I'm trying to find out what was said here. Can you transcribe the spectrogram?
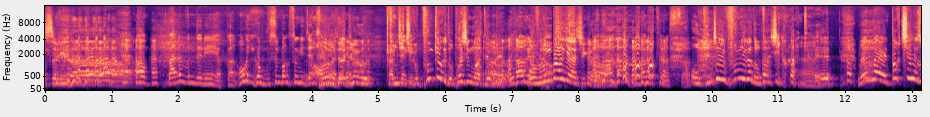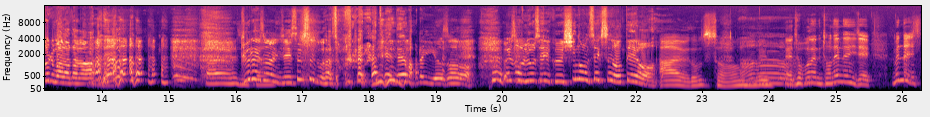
잘 들었습니다. 어, 많은 분들이 약간 어 이거 무슨 방송인지 어우, 나 지금 굉장히. 지금 품격이 높아진 것 같아요. 어, 음악을 어, 틀어. 음방이야 지금. 음악을 틀었어. 어, 굉장히 품위가 높아진 것 같아. 맨날 떡치는 소리만 하다가. 그래서 이제 섹스구나 동그라야 되는데 말을 이어서. 그래서 요새 그 신혼 섹스는 어때요? 아유 너무 좋죠. 아. 네, 네, 저번에는 전에는 이제 맨날 이제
